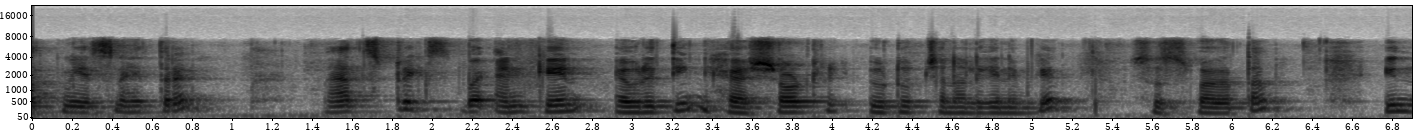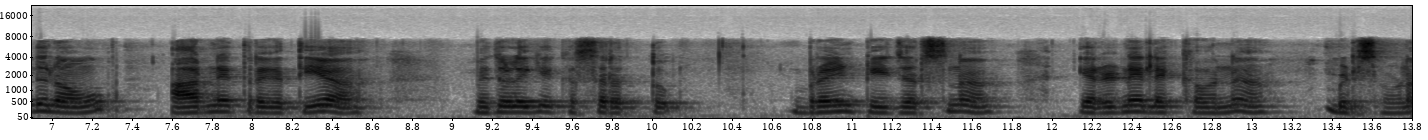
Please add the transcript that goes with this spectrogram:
ಆತ್ಮೀಯ ಸ್ನೇಹಿತರೆ maths tricks by N Ken everything ಹ್ಯಾ ಶಾರ್ಟ್ ಟ್ರಿಕ್ ಯೂಟ್ಯೂಬ್ ಚಾನಲ್ಗೆ ನಿಮಗೆ ಸುಸ್ವಾಗತ. ಇಂದು ನಾವು ಆರನೇ ತರಗತಿಯ ಮೆದುಳಿಗೆ ಕಸರತ್ತು ಬ್ರೈನ್ ಟೀಚರ್ಸ್ನ ಎರಡನೇ ಲೆಕ್ಕವನ್ನು ಬಿಡಿಸೋಣ.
